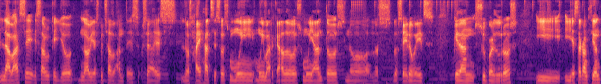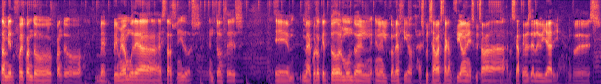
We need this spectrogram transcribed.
la base es algo que yo no había escuchado antes. O sea, es los hi-hats esos muy, muy marcados, muy altos, lo- los, los 808s quedan súper duros. Y, y esta canción también fue cuando, cuando me primero mudé a Estados Unidos. Entonces, eh, me acuerdo que todo el mundo en, en el colegio escuchaba esta canción y escuchaba las canciones de Lil Yachty. Entonces,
